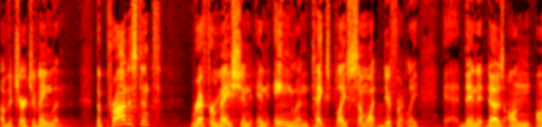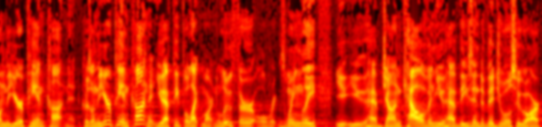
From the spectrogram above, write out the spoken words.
of the Church of England. The Protestant Reformation in England takes place somewhat differently eh, than it does on, on the European continent. Because on the European continent, you have people like Martin Luther, Ulrich Zwingli, you, you have John Calvin, you have these individuals who are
